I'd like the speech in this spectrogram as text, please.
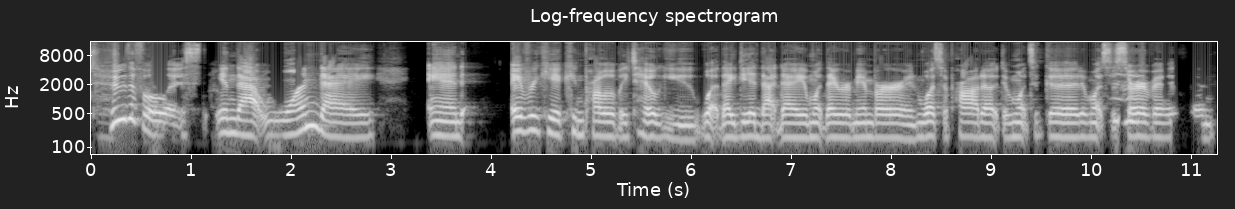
to the fullest in that one day. And every kid can probably tell you what they did that day and what they remember and what's a product and what's a good and what's a mm-hmm. service and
